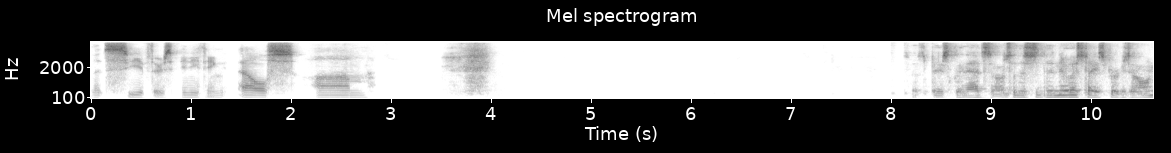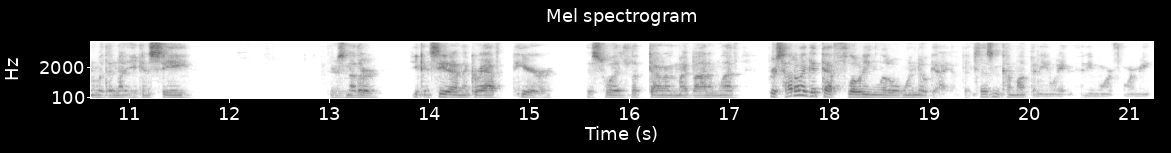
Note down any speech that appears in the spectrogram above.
let's see if there's anything else. Um, So it's basically that zone. So this is the newest iceberg zone with another, you can see there's another, you can see it on the graph here. This would look down on my bottom left. Bruce, how do I get that floating little window guy up? It doesn't come up anyway anymore for me.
